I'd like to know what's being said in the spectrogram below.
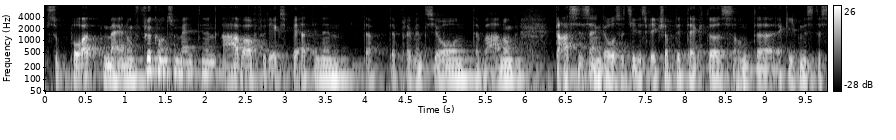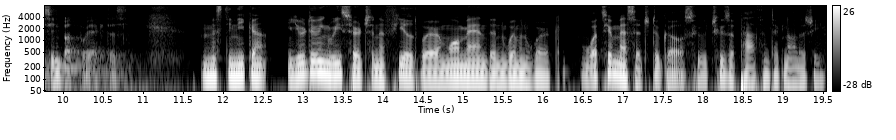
Support-Meinung für Konsumentinnen, aber auch für die Expertinnen der, der, Prävention, der Warnung. Das ist ein großes Ziel des Wegshop-Detektors und äh, Ergebnis des Sinbad-Projektes. Ms. You're doing research in a field where more men than women work. What's your message to girls who choose a path in technology?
